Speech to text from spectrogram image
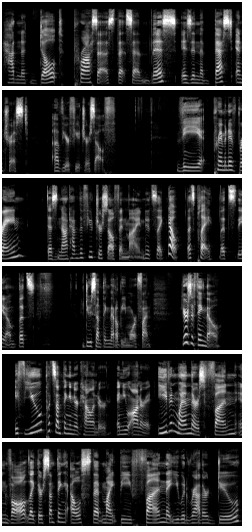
had an adult process that said this is in the best interest of your future self. The primitive brain does not have the future self in mind. It's like, no, let's play. Let's, you know, let's do something that'll be more fun. Here's the thing though if you put something in your calendar and you honor it, even when there's fun involved, like there's something else that might be fun that you would rather do,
